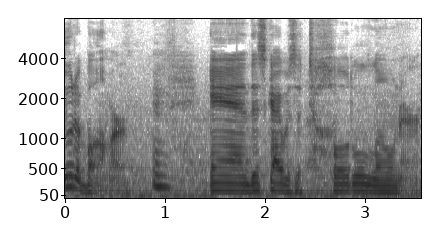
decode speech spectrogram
Unabomber. And this guy was a total loner.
